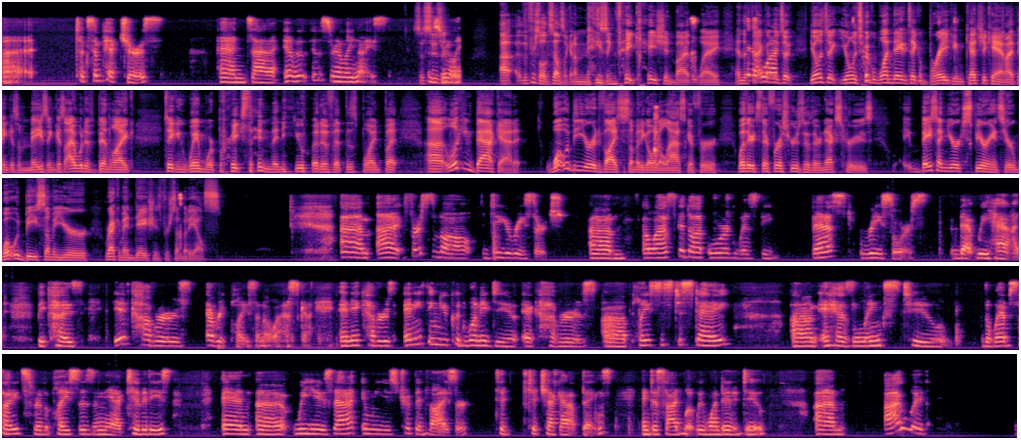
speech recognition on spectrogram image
uh, took some pictures and uh, it, was, it was really nice. So Susan, really- uh, first of all, this sounds like an amazing vacation, by the way. And the it fact was. that you only took you only took you only took one day to take a break and Ketchikan, I think, is amazing because I would have been like taking way more breaks than than you would have at this point. But uh, looking back at it, what would be your advice to somebody going to Alaska for whether it's their first cruise or their next cruise? Based on your experience here, what would be some of your recommendations for somebody else? Um, first of all, do your research. Um, Alaska.org was the best resource that we had because it covers every place in Alaska and it covers anything you could want to do. It covers uh, places to stay. Um, it has links to the websites for the places and the activities. And uh, we use that and we use TripAdvisor to, to check out things and decide what we wanted to do. Um, I would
